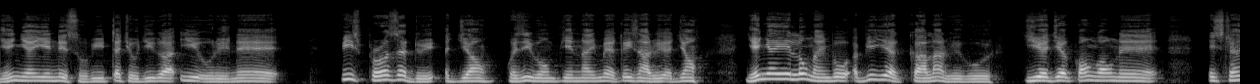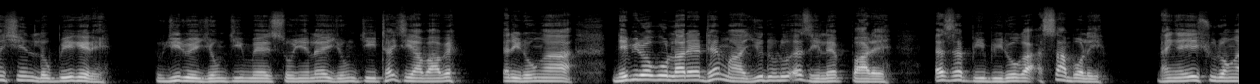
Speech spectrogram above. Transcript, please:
ငြိမ်းချမ်းရေးနှစ်ဆိုပြီးတက်ချုပ်ကြီးက EO တွေနဲ့ peace process တွေအကြောင်းဖွဲ့စည်းပုံပြင်နိုင်မဲ့ကိစ္စတွေအကြောင်းငြိမ်းချမ်းရေးလုပ်နိုင်ဖို့အပြည့်ရဲ့ကာလတွေကိုရည်ရွယ်ချက်ကောင်းကောင်းနဲ့ extension လုပ်ပေးခဲ့တယ် လူကြီးတွေယုံကြည်မယ်ဆိုရင်လည်းယုံကြည်ထိုက်เสียပါပဲအဲ့ဒီတော့ကနေပြည်တော်ကိုလာတဲ့အထက်မှာ UWSC လည်းပါတယ် SFBB တို့ကအစပေါ်လေနိုင်ငံရေးရှုထောင့်က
